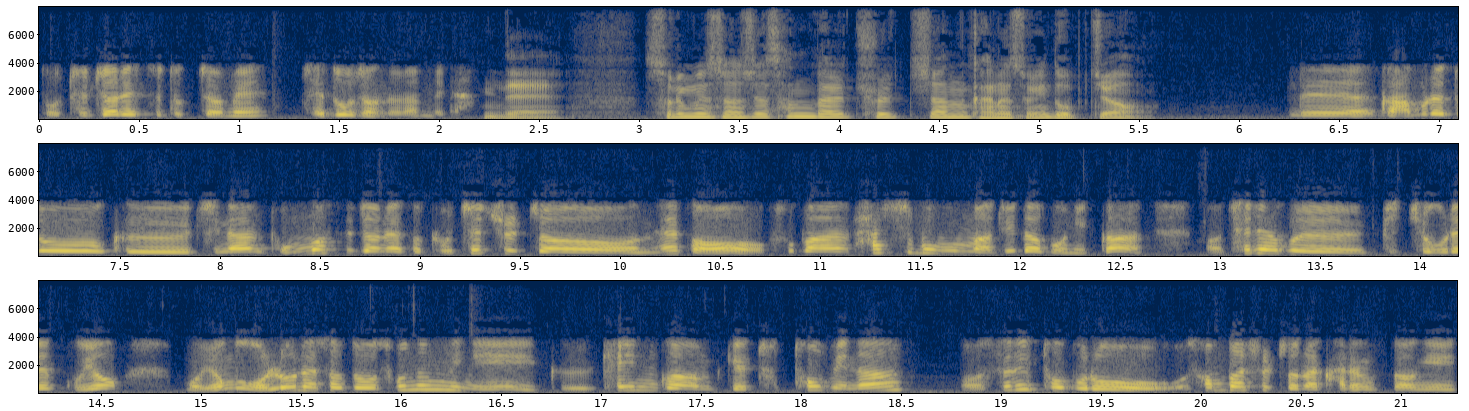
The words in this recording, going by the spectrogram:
또 두 자릿수 득점에 재도전을 합니다. 네. 손흥민 선수의 선발 출전 가능성이 높죠. 네, 그 아무래도 그 지난 본머스전에서 교체 출전해서 후반 45분만 뛰다 보니까 어, 체력을 비축을 했고요. 뭐 영국 언론에서도 손흥민이 그 케인과 함께 투톱이나 어, 3톱으로 선발 출전할 가능성이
